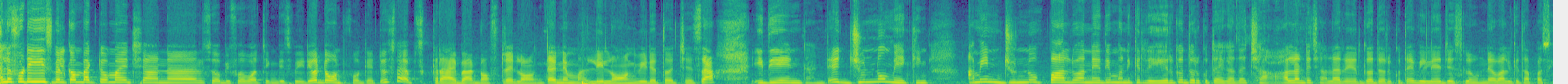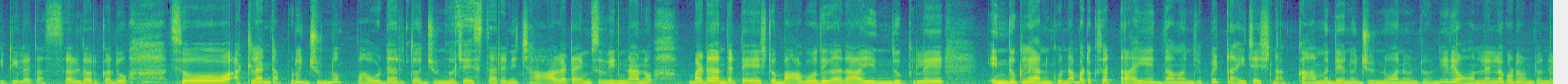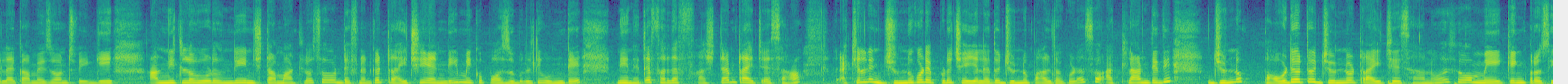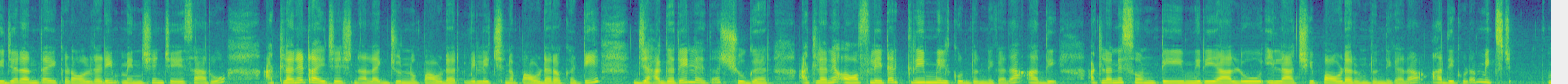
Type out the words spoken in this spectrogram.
Hello foodies welcome back to my channel so before watching this video don't forget to subscribe and after a long time నేను మళ్ళీ long వీడియోతో వచ్చేసా. ఇది ఏంటంటే జున్ను making I mean జున్ను పాలు అనేది మనకి రేర్గా దొరుకుతాయి కదా. చాలా అంటే చాలా రేర్గా దొరుకుతాయి. విలేజెస్లో ఉండే వాళ్ళకి తప్ప సిటీలో అయితే అస్సలు దొరకదు. సో అట్లాంటప్పుడు జున్ను పౌడర్తో జున్ను చేస్తారని చాలా టైమ్స్ విన్నాను. బట్ అదంత టేస్ట్ బాగోదు కదా. ఎందుకులే? ఎందుకులే అనుకున్నా బట్ ఒకసారి ట్రై ఇద్దామని చెప్పి ట్రై చేసిన. కామధేను జున్ను అని ఉంటుంది. ఇది ఆన్లైన్లో కూడా ఉంటుంది. లైక్ అమెజాన్ స్విగ్గీ అన్నిట్లో కూడా ఉంది ఇన్స్టామార్ట్లో. సో డెఫినెట్గా ట్రై చేయండి. మీకు పాసిబిలిటీ ఉంటే నేనైతే for the first time try చేసా. యాక్చువల్లీ నేను జున్ను కూడా ఎప్పుడు చేయలేదు జున్ను పాలతో కూడా. సో అట్లాంటిది జున్ను పౌడర్తో జున్ను ట్రై చేశాను. సో మేకింగ్ ప్రొసీజర్ అంతా ఇక్కడ ఆల్రెడీ మెన్షన్ చేశారు. అట్లానే ట్రై చేసిన. లైక్ జున్ను పౌడర్ వీళ్ళు ఇచ్చిన పౌడర్ ఒకటి జాగరీ లేదా షుగర్. అట్లానే ఆఫ్ లీటర్ క్రీమ్ మిల్క్ ఉంటుంది కదా అది. అట్లనే సొంటి మిరియాలు ఇలాచీ పౌడర్ ఉంటుంది కదా అది కూడా మిక్స్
